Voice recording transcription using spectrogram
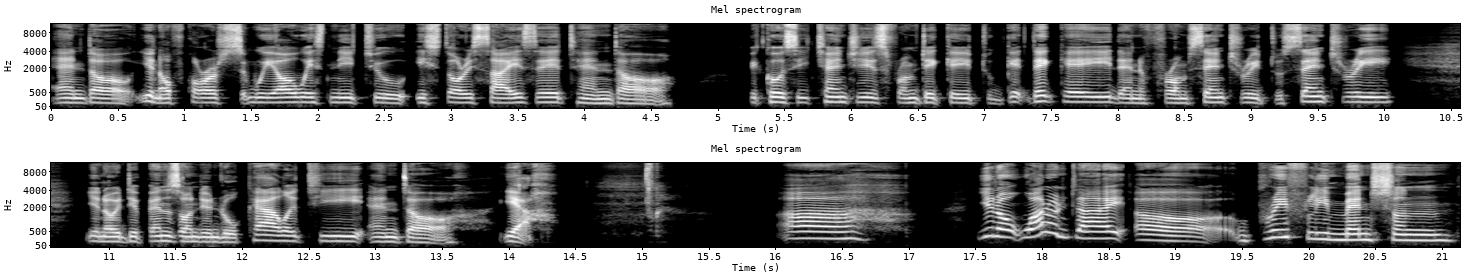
And uh, you know, of course, we always need to historicize it, and uh, because it changes from decade to decade and from century to century. You know, it depends on the locality, and uh, yeah. Uh, you know, why don't I uh, briefly mention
